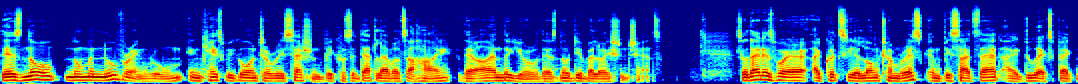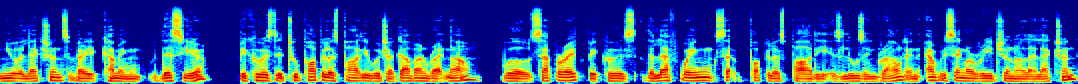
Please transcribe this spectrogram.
there's no no maneuvering room in case we go into a recession because the debt levels are high. They are in the euro. There's no devaluation chance. So that is where I could see a long-term risk. And besides that, I do expect new elections very coming this year because the two populist party which are governed right now will separate because the left-wing populist party is losing ground in every single regional election.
